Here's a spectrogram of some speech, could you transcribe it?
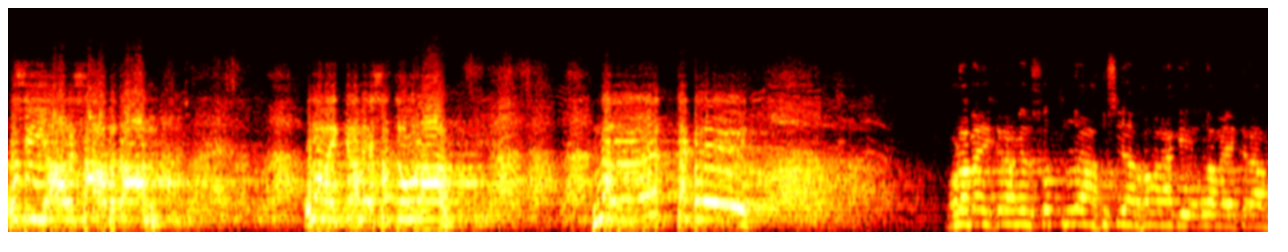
হুশিয়ার সাবধান। উলামায়ে কেরামের শত্রুরা নারে তাকবীর। ওলামায়ে কেরামের শত্রুরা হুঁশিয়ার হওয়ার আগে ওলামায়ে কেরাম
